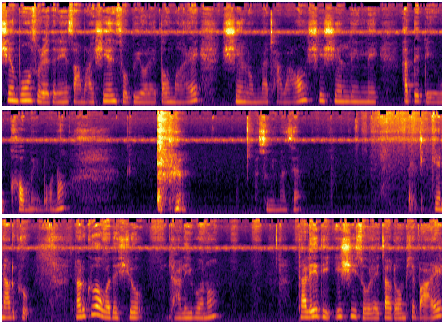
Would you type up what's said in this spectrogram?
ရှင်ပွန်းဆိုတဲ့သတင်းစာမှာရှင်းဆိုပြီးတော့လည်းသုံးပါတယ်ရှင်းလို့မှတ်ထားပါအောင်ရှင်းရှင်းလင်းလင်းအသစ်တွေကိုခုတ်မယ်ပေါ့နော်ဆိုမိမဆက်ကဲနောက်တစ်ခုနောက်တစ်ခုကဝတ်တဲ့ရှို့ဒါလေးပေါ့နော် ဒါလေးဒီ issue ဆိုတဲ့ကြောက်တုံးဖြစ်ပါတယ်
